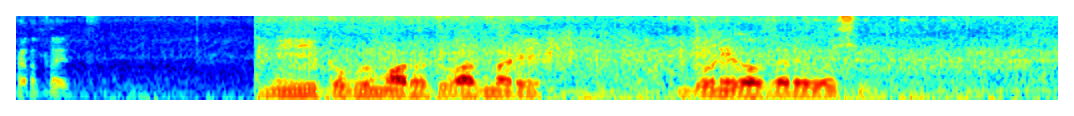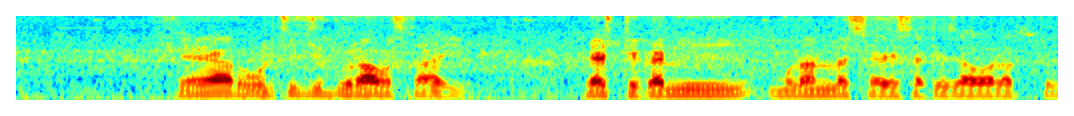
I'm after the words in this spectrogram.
करतायत. मी गबू मारुती वाघमारे डोणेगावचा रहिवासी. या रोडची जी दुरावस्था आहे याच ठिकाणी मुलांना शाळेसाठी जावं लागतं.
